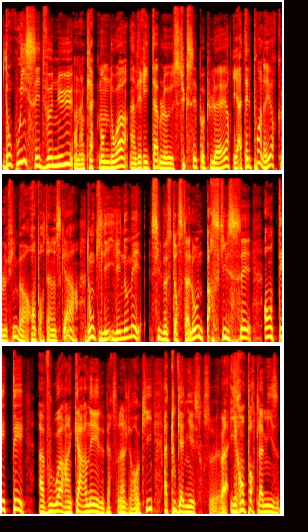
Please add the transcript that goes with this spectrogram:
Donc oui, c'est devenu, en un claquement de doigts, un véritable succès populaire, et à tel point d'ailleurs que le film a remporté un Oscar. Donc il est, il est nommé Sylvester Stallone parce qu'il s'est entêté à vouloir incarner le personnage de Rocky, a tout gagné sur ce. Voilà, il remporte la mise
